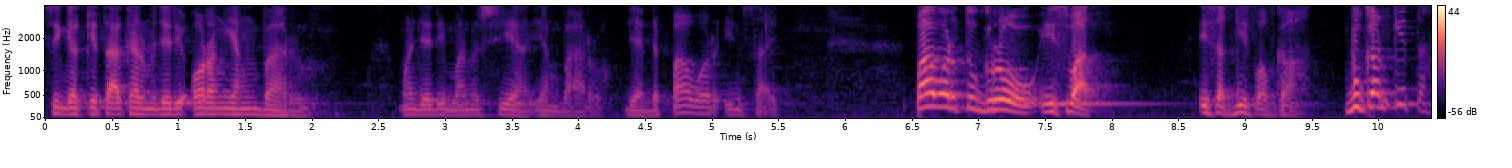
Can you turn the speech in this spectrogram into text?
Sehingga kita akan menjadi orang yang baru, menjadi manusia yang baru. Ya, the power inside. Power to grow is what? Is a gift of God. Bukan kita.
